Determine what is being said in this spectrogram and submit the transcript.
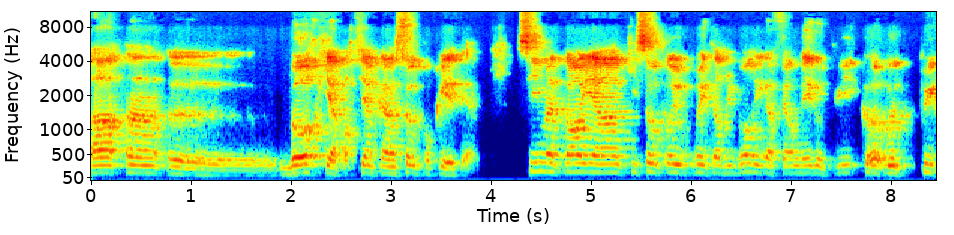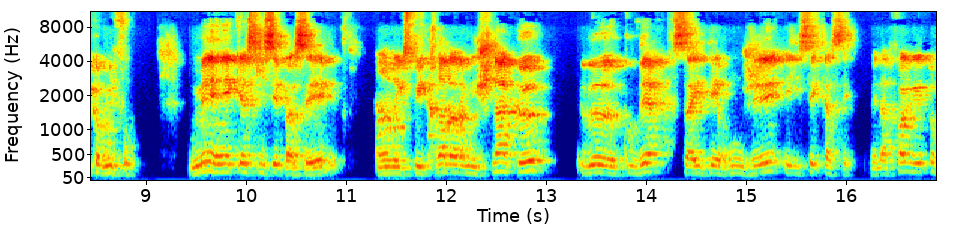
à un euh, bord qui appartient qu'à un seul propriétaire. Si maintenant il y a un Kishaou le propriétaire du bord, il a fermé le puits, le puits comme il faut. Mais qu'est-ce qui s'est passé? On expliquera dans la Mishnah que le couvercle, ça a été rongé et il s'est cassé. Mais la fois, il est au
